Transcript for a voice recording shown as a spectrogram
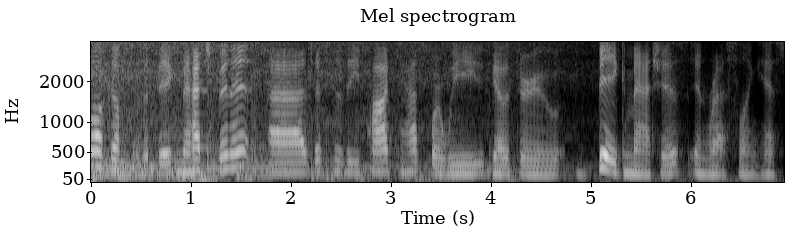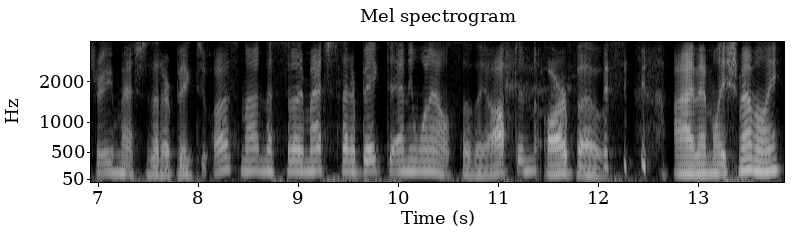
Welcome to the Big Match Minute. Uh, this is the podcast where we go through big matches in wrestling history, matches that are big to us, not necessarily matches that are big to anyone else, though they often are both. I'm Emily Schmemily.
